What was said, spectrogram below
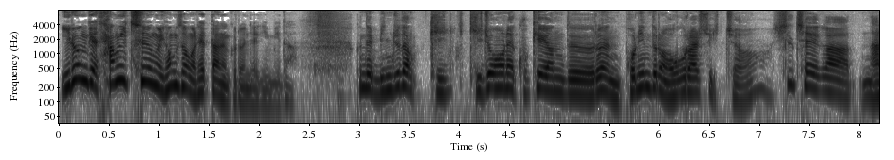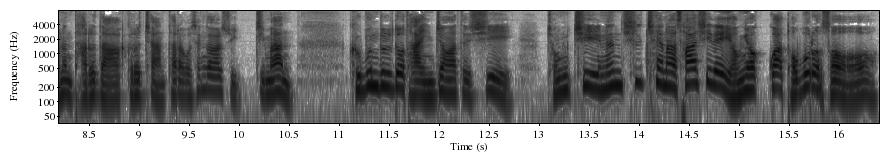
이런 게 상위층을 형성을 했다는 그런 얘기입니다. 근데 민주당 기, 기존의 국회의원들은 본인들은 억울할 수 있죠. 실체가 나는 다르다. 그렇지 않다라고 생각할 수 있지만 그분들도 다 인정하듯이 정치인은 실체나 사실의 영역과 더불어서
